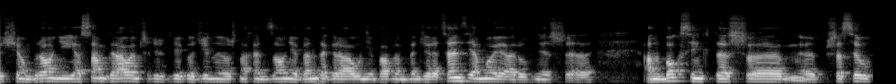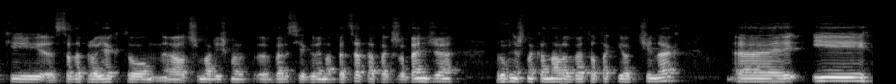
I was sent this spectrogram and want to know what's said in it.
e, się broni. Ja sam grałem przecież dwie godziny już na Handzonie, będę grał, niebawem będzie recenzja moja, również unboxing też przesyłki z CD Projektu. Otrzymaliśmy wersję gry na PC, także będzie również na kanale Veto taki odcinek. E, I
